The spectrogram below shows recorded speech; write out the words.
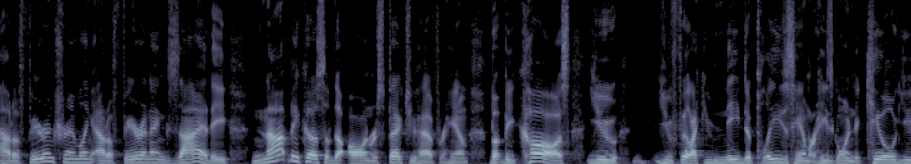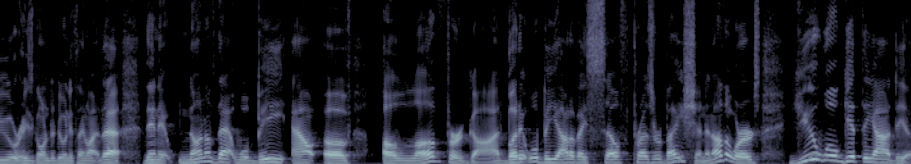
out of fear and trembling, out of fear and anxiety, not because of the awe and respect you have for Him, but because you, you feel like you need to please Him or He's going to kill you or He's going to do anything like that, then it, none of that will be out of a love for God, but it will be out of a self preservation. In other words, you will get the idea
